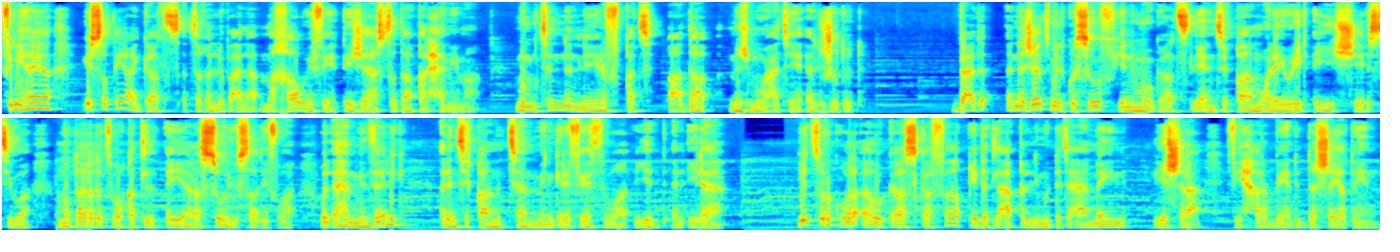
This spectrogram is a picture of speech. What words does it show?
في النهاية يستطيع غاتس التغلب على مخاوفه تجاه الصداقة الحميمة ممتنا لرفقة أعضاء مجموعته الجدد. بعد النجاة من الكسوف ينمو غاتس للانتقام ولا يريد أي شيء سوى مطاردة وقتل أي رسول يصادفه. والأهم من ذلك الانتقام التام من جريفيث ويد الإله. يترك وراءه كاسكا فاقدة العقل لمدة عامين ليشرع في حربه ضد الشياطين.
